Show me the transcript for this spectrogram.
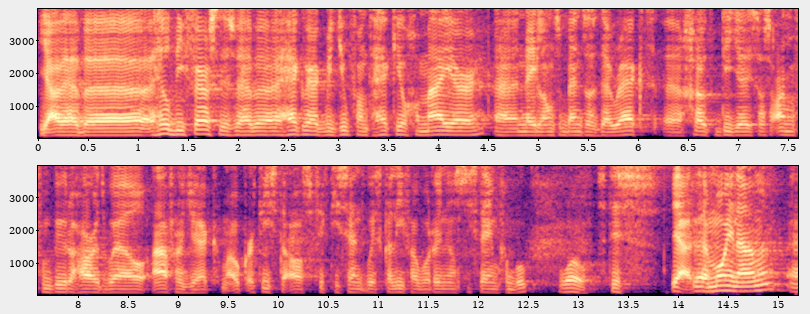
Ja, we hebben heel divers. Dus we hebben hackwerk met Joep van het Hek, Jochem Meijer, uh, Nederlandse bands als Direct, uh, grote DJ's als Armin van Buren, Hardwell, Afrojack, maar ook artiesten als 50 Cent, Wiz Khalifa worden in ons systeem geboekt. Wow. Dus het, is, ja, het zijn mooie namen. Ja.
